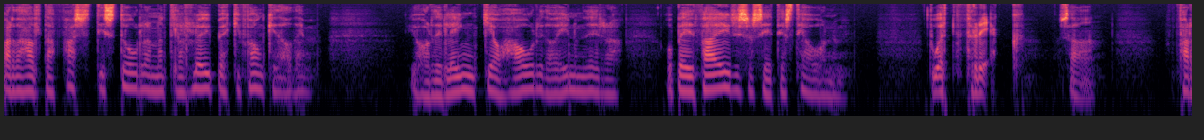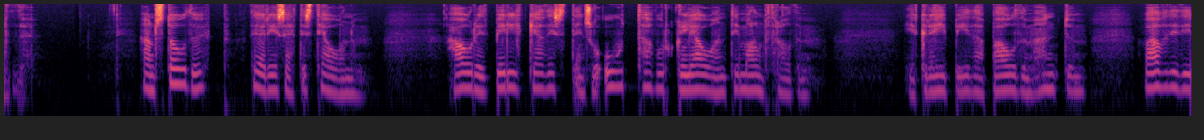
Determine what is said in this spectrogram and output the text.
Var það halda fast í stólana til að hlaupa ekki fangið á þeim. Ég horfið lengi á hárið á einum þeirra og beði færis að setjast hjá honum. Þú ert frek, saðan. Farðu. Hann stóð upp þegar ég settist hjá honum. Hárið bylgjaðist eins og útaf úr gljáandi málmþráðum. Ég greipi í það báðum höndum, vafði því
